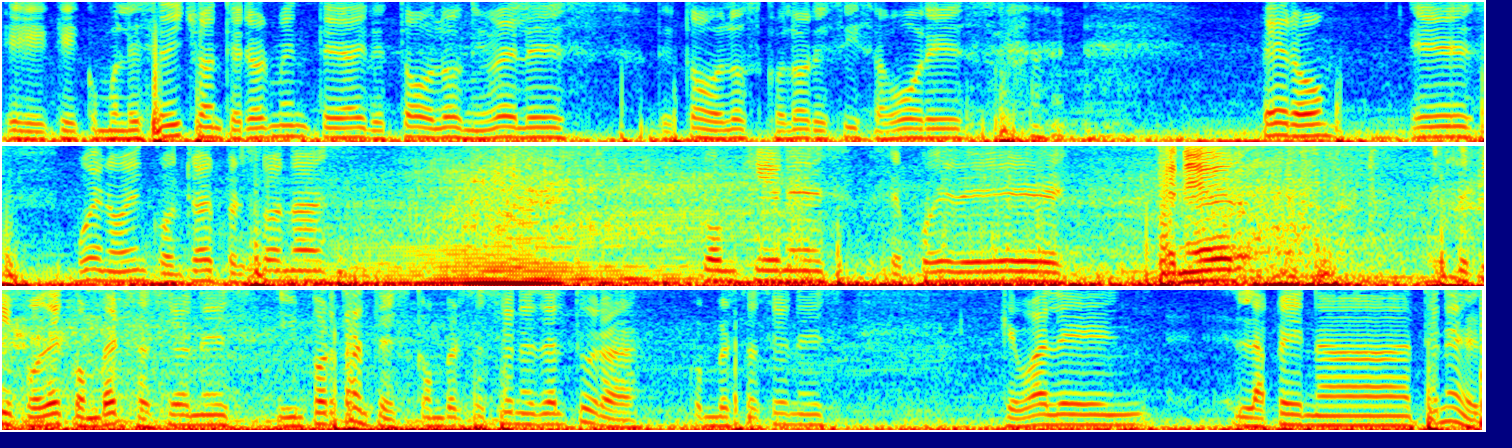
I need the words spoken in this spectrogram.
eh, que como les he dicho anteriormente hay de todos los niveles, de todos los colores y sabores, pero es bueno encontrar personas con quienes se puede tener este tipo de conversaciones importantes, conversaciones de altura, conversaciones que valen la pena tener.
